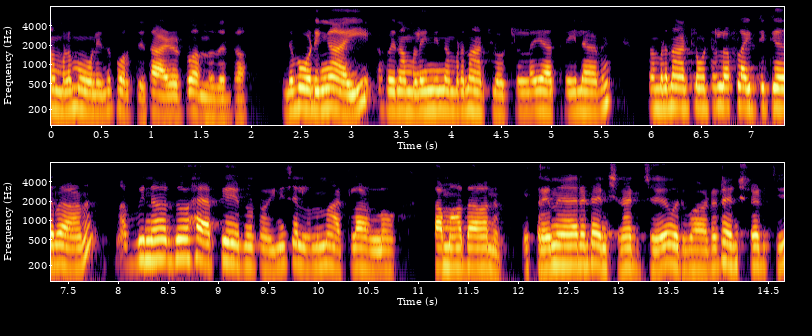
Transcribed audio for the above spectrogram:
നമ്മൾ മുകളിൽ നിന്ന് പുറത്ത് താഴോട്ട് വന്നത് കേട്ടോ പിന്നെ ബോർഡിങ് ആയി. അപ്പോൾ നമ്മളിനി നമ്മുടെ നാട്ടിലോട്ടുള്ള യാത്രയിലാണ്. നമ്മുടെ നാട്ടിലോട്ടുള്ള ഫ്ലൈറ്റ് കയറുകയാണ് പിന്നെ ഒരു ഹാപ്പി ആയിരുന്നു കേട്ടോ ഇനി ചെല്ലണം നാട്ടിലാണല്ലോ സമാധാനം. ഇത്രയും നേരം ടെൻഷൻ അടിച്ച് ഒരുപാട് ടെൻഷൻ അടിച്ച്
